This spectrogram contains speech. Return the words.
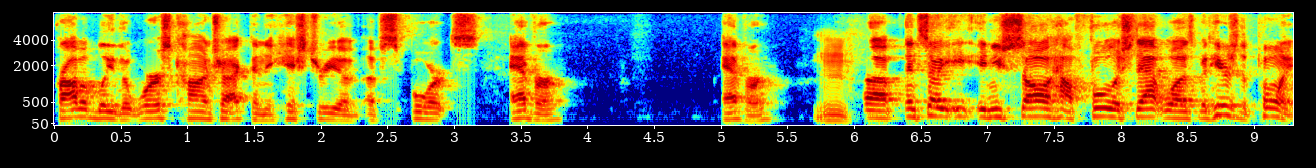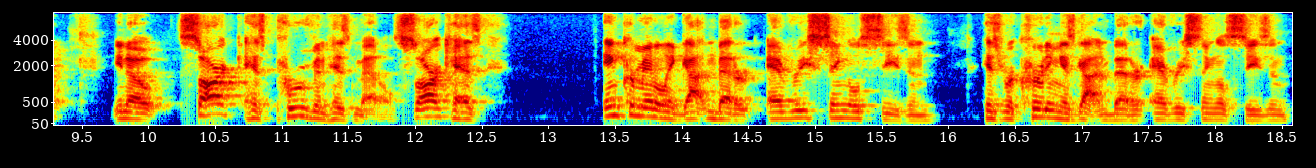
probably the worst contract in the history of, of sports ever, ever. Mm. Uh, and so, and you saw how foolish that was. But here's the point you know, Sark has proven his mettle. Sark has incrementally gotten better every single season. His recruiting has gotten better every single season.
